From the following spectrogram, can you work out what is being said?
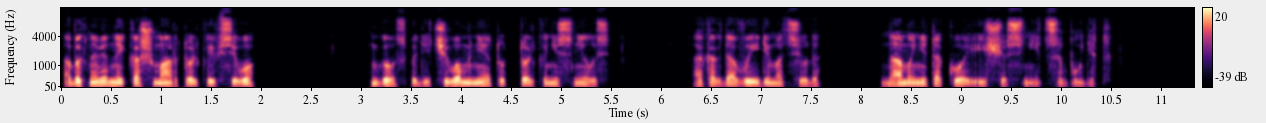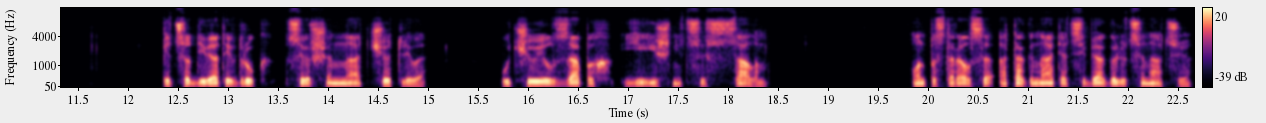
Обыкновенный кошмар только и всего. Господи, чего мне тут только не снилось. А когда выйдем отсюда, нам и не такое еще снится будет. 509 вдруг совершенно отчетливо учуял запах яичницы с салом. Он постарался отогнать от себя галлюцинацию.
